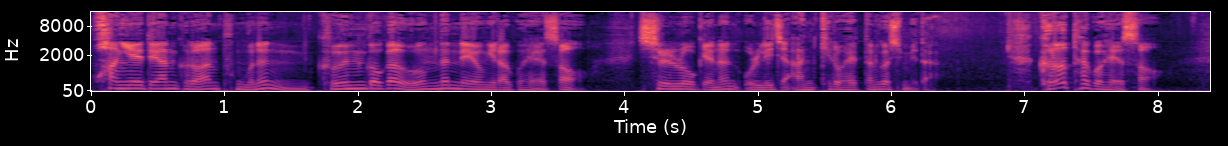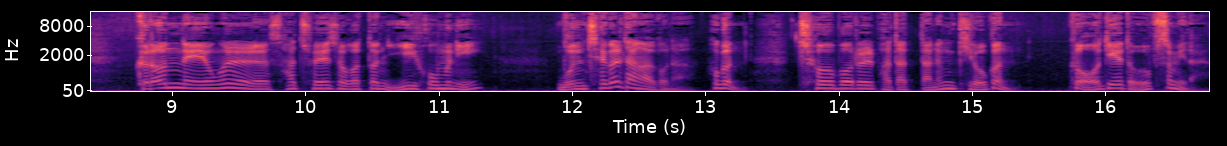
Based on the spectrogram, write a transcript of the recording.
황희에 대한 그러한 풍문은 근거가 없는 내용이라고 해서 실록에는 올리지 않기로 했던 것입니다. 그렇다고 해서 그런 내용을 사초에 적었던 이호문이 문책을 당하거나 혹은 처벌을 받았다는 기록은 그 어디에도 없습니다.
